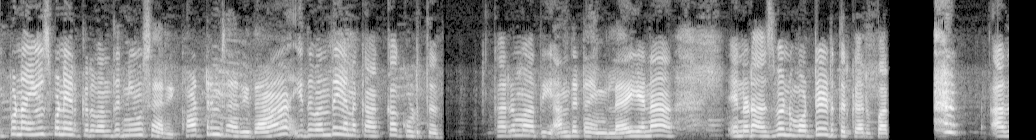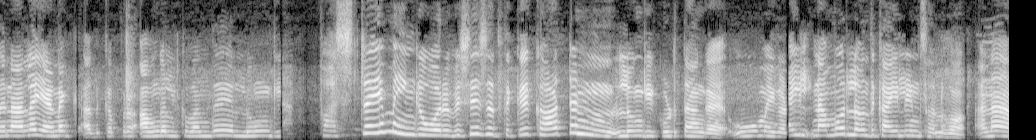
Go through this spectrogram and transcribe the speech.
இப்போ நான் யூஸ் பண்ணியிருக்கிறது வந்து நியூ saree. காட்டன் saree தான். இது வந்து எனக்கு அக்கா கொடுத்தது. கருமாதி அந்த டைமில் ஏன்னா என்னோட ஹஸ்பண்ட் மொட்டை எடுத்திருக்காரு பாரு அதனால் எனக்கு அதுக்கப்புறம் அவங்களுக்கு வந்து லுங்கி. ஃபர்ஸ்ட் டைம் இங்கே ஒரு விசேஷத்துக்கு காட்டன் லுங்கி கொடுத்தாங்க. ஊமைகள் மை நம்ம ஊரில் வந்து கைலின்னு சொல்லுவோம். ஆனால்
